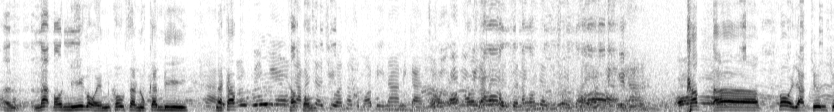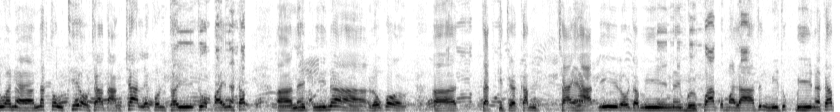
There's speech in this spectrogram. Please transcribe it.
เอ่อณตอนนี้ก็เห็นเขาสนุกกันดีค่ะนะครับอครับยากผให้มเชิญชวนถ้าสมมติว่าปีหน้ามีการจัดอยากให้เชิญชวนนักท่องเที่ยวที่สนใจอะค่ะปีหน้า ครับก็อยากเชิญชวนนักท่องเที่ยวชาวต่างชาติและคนไทยทั่วไปนะครับในปีหน้าเราก็จัดกิจกรรมชายหาดนี้เราจะมีในเบิกฟ้ากมาลา ซึ่งมีทุกปีนะครับ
